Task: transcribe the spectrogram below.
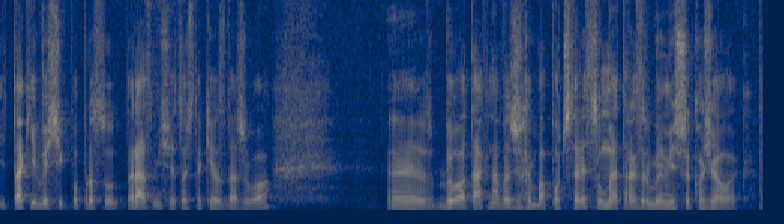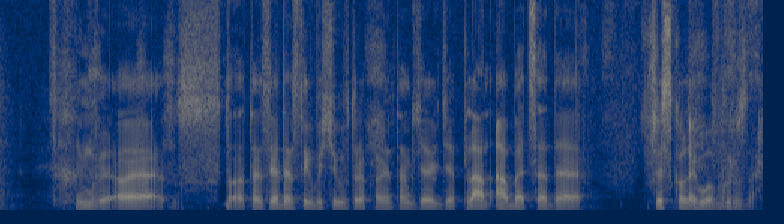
i taki wyścig po prostu, raz mi się coś takiego zdarzyło. Yy, Było tak nawet, że chyba po 400 metrach zrobiłem jeszcze koziołek. I mówię, o Jezus, to, to jest jeden z tych wyścigów, które pamiętam, gdzie, gdzie plan A, B, C, D, wszystko legło w gruzach.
